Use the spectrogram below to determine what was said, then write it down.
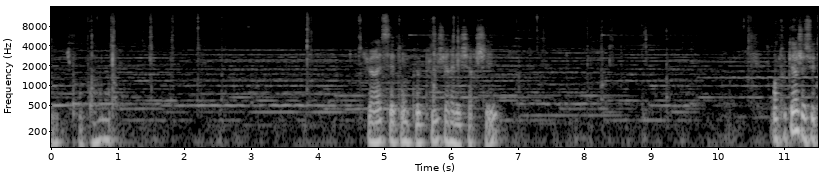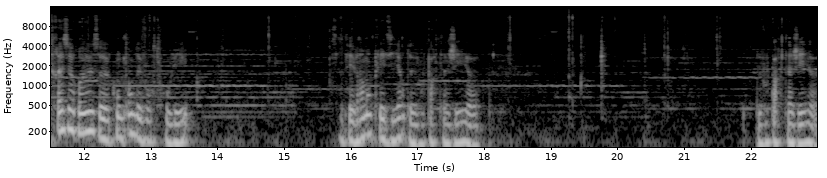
Je prends pas là. Je si on ne peut plus, j'irai les chercher. Tout cas, je suis très heureuse, euh, contente de vous retrouver. Ça me fait vraiment plaisir de vous partager euh, de vous partager euh,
